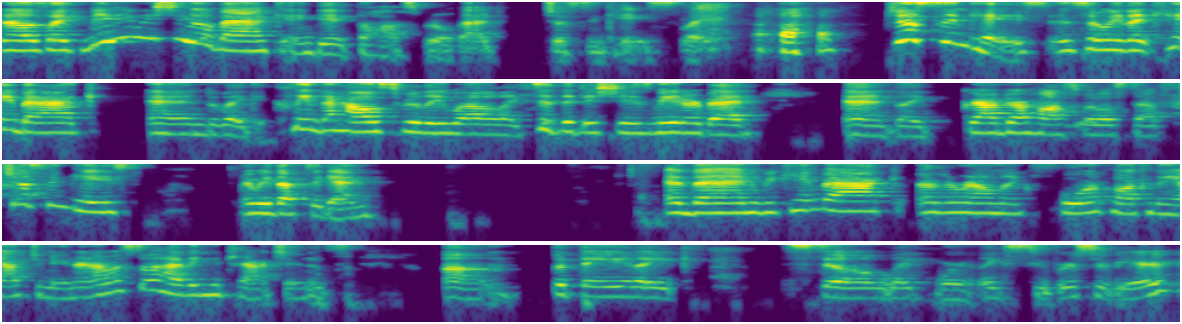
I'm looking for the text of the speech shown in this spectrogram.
And i was like maybe we should go back and get the hospital bed just in case like just in case. And so we like came back and like cleaned the house really well like did the dishes made our bed and like grabbed our hospital stuff just in case and we left again and then we came back at around like four o'clock in the afternoon and i was still having contractions um but they like still like weren't like super severe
